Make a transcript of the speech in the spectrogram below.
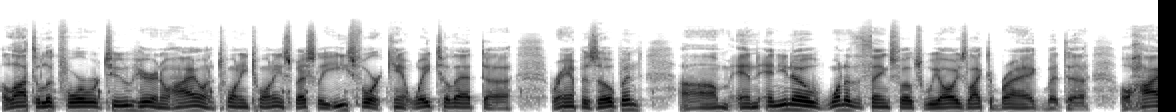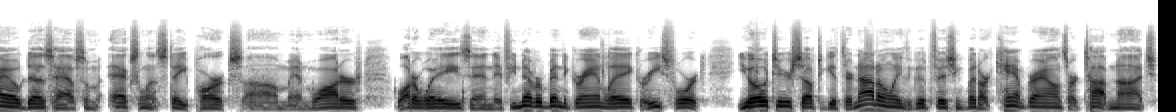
a lot to look forward to here in Ohio in 2020, especially East Fork. Can't wait till that uh, ramp is open. Um, and and you know one of the things, folks, we always like to brag, but uh, Ohio does have some excellent state parks um, and water waterways. And if you've never been to Grand Lake or East Fork, you owe it to yourself to get there. Not only the good fishing, but our campgrounds are top notch,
